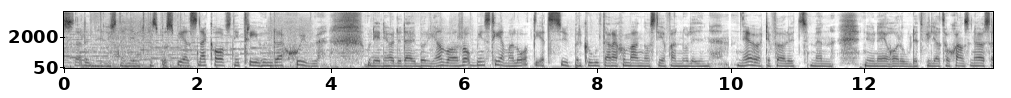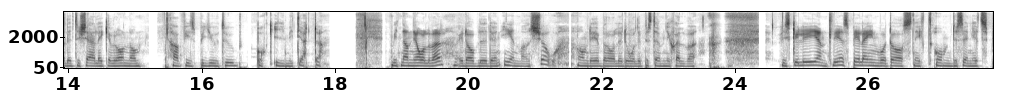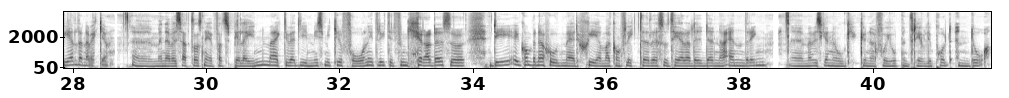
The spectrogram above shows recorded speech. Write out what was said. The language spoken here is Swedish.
goa. Ni lyssnar givetvis på Spelsnack avsnitt 307. Och det ni hörde där i början var Robins temalåt i ett supercoolt arrangemang av Stefan Norlin. Ni har hört det förut, men nu när jag har ordet vill jag ta chansen att ösa lite kärlek över honom. Han finns på Youtube och i mitt hjärta. Mitt namn är Oliver och idag blir det en enmansshow. Om det är bra eller dåligt bestämmer ni själva. Vi skulle egentligen spela in vårt avsnitt om decenniets spel denna vecka. Eh, men när vi satte oss ner för att spela in märkte vi att Jimmys mikrofon inte riktigt fungerade, så det i kombination med schemakonflikter resulterade i denna ändring. Eh, men vi ska nog kunna få ihop en trevlig podd ändå.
